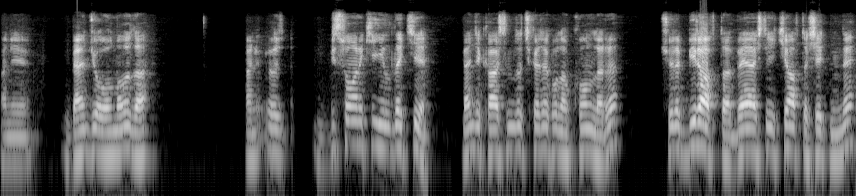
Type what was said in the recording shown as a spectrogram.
Hani bence olmalı da hani öz, bir sonraki yıldaki bence karşımıza çıkacak olan konuları şöyle bir hafta veya işte iki hafta şeklinde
